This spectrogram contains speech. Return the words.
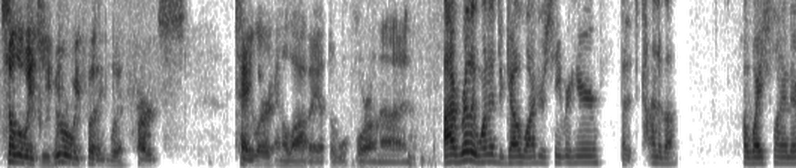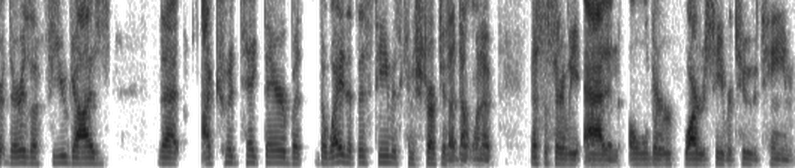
So Luigi, who are we putting with Hurts, Taylor, and Olave at the 409? I really wanted to go wide receiver here, but it's kind of a a wasteland. There there is a few guys that I could take there, but the way that this team is constructed, I don't want to necessarily add an older wide receiver to the team.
